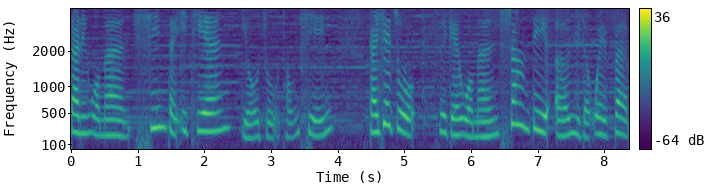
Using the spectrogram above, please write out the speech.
带领我们新的一天有主同行，感谢主赐给我们上帝儿女的位分，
